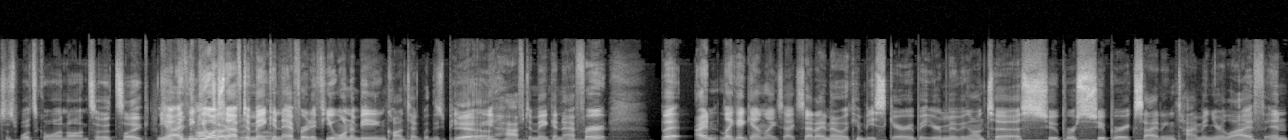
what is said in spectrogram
just what's going on. So it's like Yeah, I think you also have to make them. an effort if you want to be in contact with these people. Yeah. You have to make an effort. But I like again, like Zach said, I know it can be scary, but you're moving on to a super, super exciting time in your life. And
